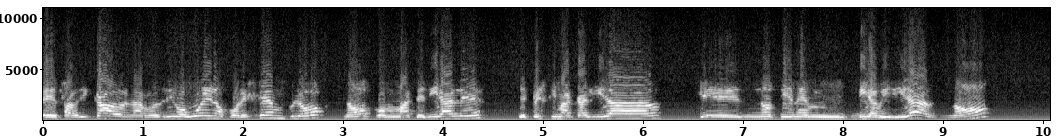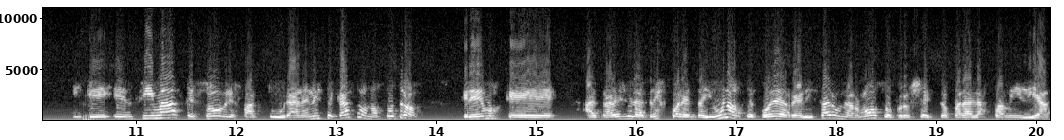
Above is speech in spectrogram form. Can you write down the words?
eh, fabricado en la Rodrigo Bueno, por ejemplo, ¿no? Con materiales de pésima calidad, que no tienen viabilidad, ¿no? Y que encima se sobrefacturan. En este caso nosotros creemos que a través de la 341 se puede realizar un hermoso proyecto para las familias.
